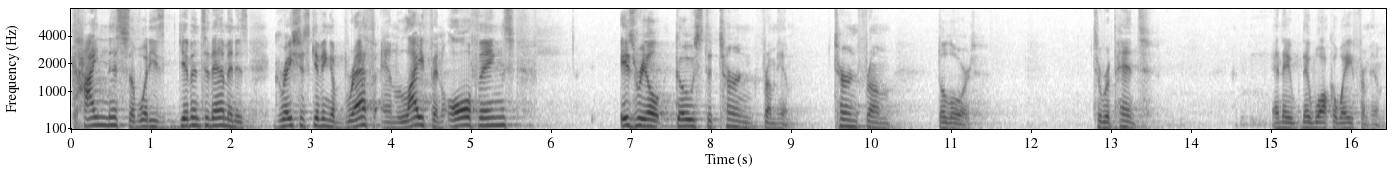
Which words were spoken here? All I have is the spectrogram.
kindness, of what he's given to them, and his gracious giving of breath and life and all things, Israel goes to turn from him, turn from the Lord, to repent and they, they walk away from him.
